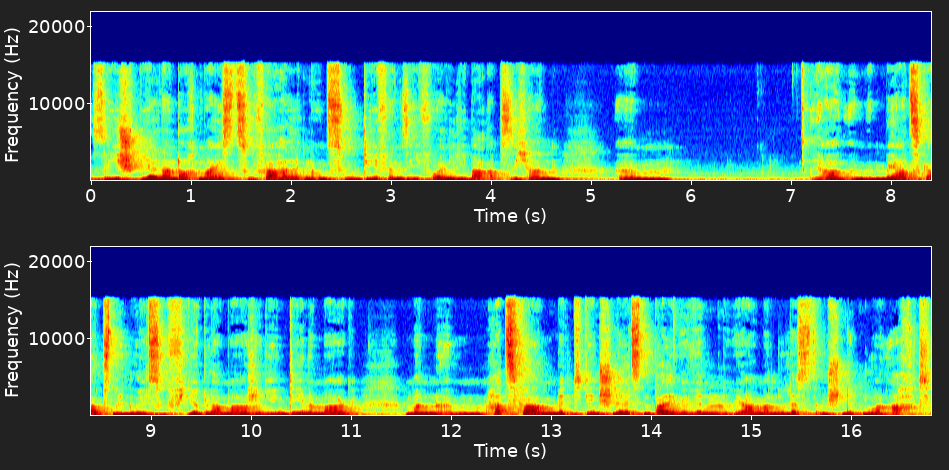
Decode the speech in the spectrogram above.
sie spielen dann doch meist zu verhalten und zu defensiv, wollen lieber absichern. Ähm, ja, im März gab es eine 0 zu 4 Blamage gegen Dänemark. Man ähm, hat zwar mit den schnellsten Ballgewinn, ja, man lässt im Schnitt nur acht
